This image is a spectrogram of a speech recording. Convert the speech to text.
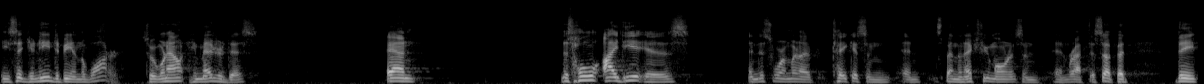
he said you need to be in the water so he went out, he measured this. And this whole idea is, and this is where I'm going to take us and, and spend the next few moments and, and wrap this up, but the,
